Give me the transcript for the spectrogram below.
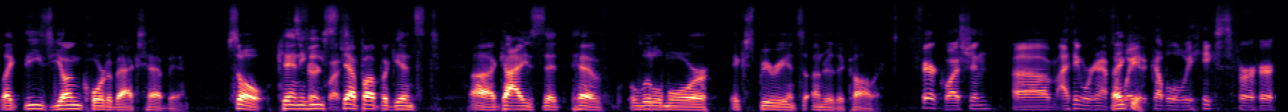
like these young quarterbacks have been. So, can he question. step up against uh, guys that have a little more experience under the collar? Fair question. Um, I think we're gonna have to Thank wait you. a couple of weeks for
